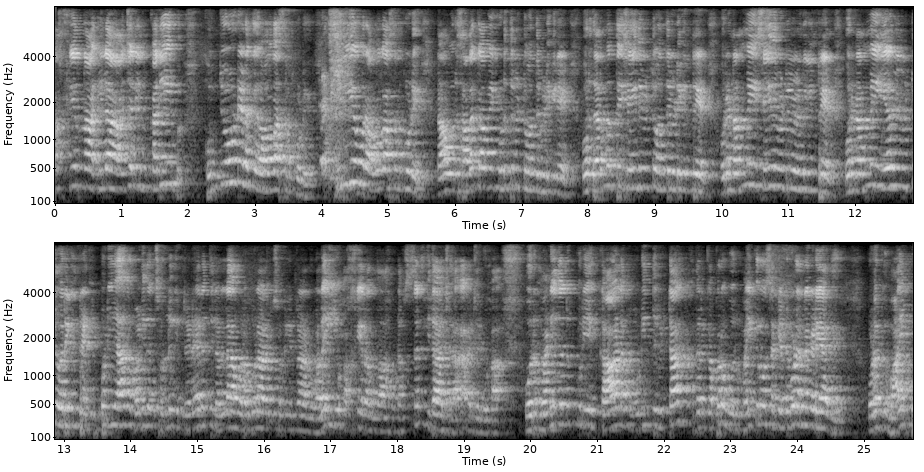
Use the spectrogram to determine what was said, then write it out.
அஃபிர்னா இலா அஜலின் கரீப். கொஞ்சோண்டு எனக்கு அவகாசம் கொடு. சிறிய ஒரு அவகாசம் கொடு. நான் ஒரு சதக்காவை கொடுத்து விட்டு வந்து விடுகிறேன். ஒரு தர்மத்தை செய்து விட்டு வந்து விடுகின்றேன். ஒரு நன்மையை செய்து விட்டு விடுகின்றேன். ஒரு நன்மையை ஏவி விட்டு வருகின்றேன். இப்படியாக மனிதன் சொல்லுகின்ற நேரத்தில் அல்லாஹ் ரபுல்லாலும் சொல்கின்றான் வலையு அஹிர் அல்லாஹ் நஃப்சன் இதா ஒரு மனிதனுக்குரிய காலம் முடிந்து விட்டால் அதற்கப்புறம் ஒரு மைக்ரோ செகண்ட் கூட என்ன கிடையாது? உனக்கு வாய்ப்பு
